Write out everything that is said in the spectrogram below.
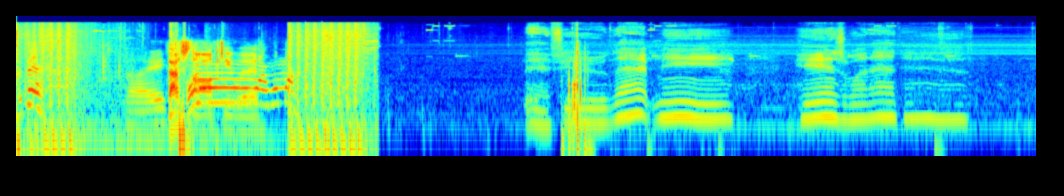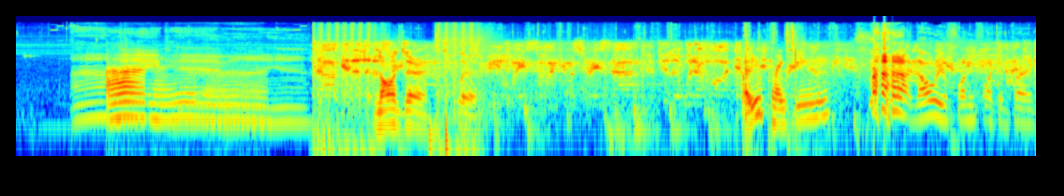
Right there. Nice. That's the One more, one more. If you let me, here's what I do. I I care of you. No one's there. It's clear. Are you pranking me? that would be a funny fucking prank.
